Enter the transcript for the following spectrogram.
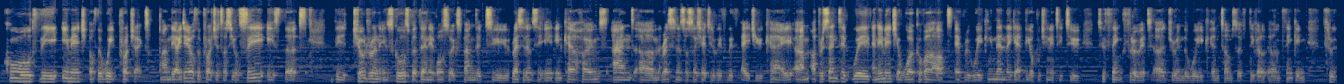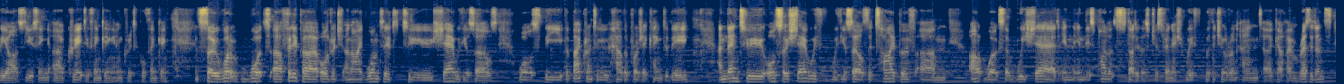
called the Image of the Week project. And the idea of the project, as you'll see, is that the children in schools, but then it also expanded to residents in, in care homes and um, residents associated with, with Age UK um, are presented with an image, a work of art every week, and then they get the opportunity to to think through it uh, during the week in terms of develop, um, thinking through the arts using uh, creative thinking and critical thinking. So what what uh, Philippa Aldrich and I wanted to share with yourselves was the the background to how the project came to be, and then to also share with with yourselves the type of um, artworks that we shared in in this pilot study that's just finished with with the children and uh, care home residents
